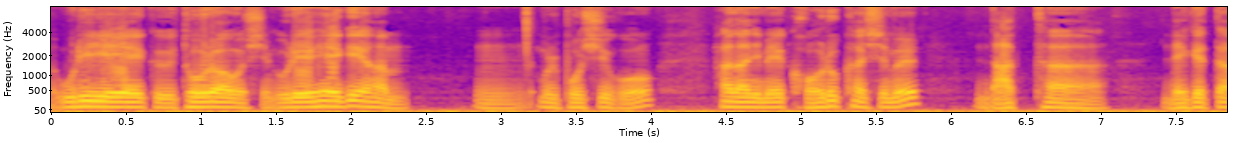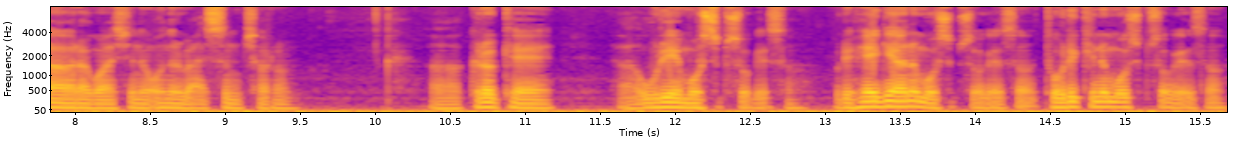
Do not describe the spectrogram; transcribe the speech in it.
우리의 그 돌아오심, 우리의 회개함을 보시고 하나님의 거룩하심을 나타내겠다라고 하시는 오늘 말씀처럼 어, 그렇게 어, 우리의 모습 속에서 우리 회개하는 모습 속에서 돌이키는 모습 속에서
